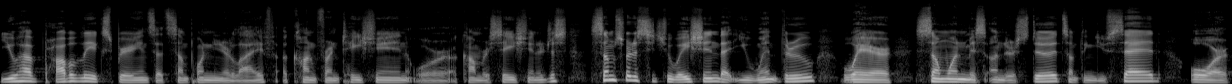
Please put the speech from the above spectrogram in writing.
you have probably experienced at some point in your life a confrontation or a conversation or just some sort of situation that you went through where someone misunderstood something you said or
